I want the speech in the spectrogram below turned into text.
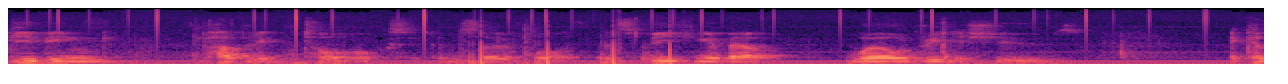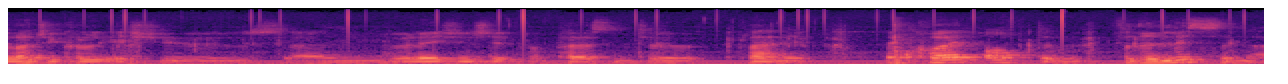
giving public talks and so forth, and speaking about worldly issues, ecological issues, and relationship of person to planet, that quite often for the listener,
